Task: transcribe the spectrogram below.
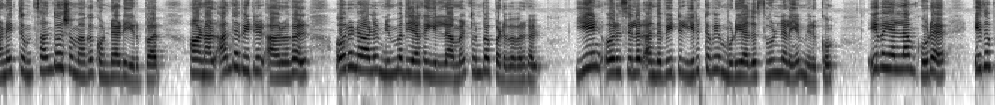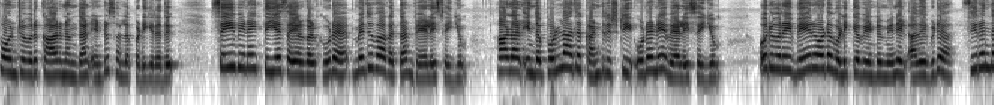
அனைத்தும் சந்தோஷமாக கொண்டாடி இருப்பார். ஆனால் அந்த வீட்டில் அவர்கள் ஒரு நாளும் நிம்மதியாக இல்லாமல் துன்பப்படுபவர்கள். ஏன் ஒரு சிலர் அந்த வீட்டில் இருக்கவே முடியாத சூழ்நிலையும் இருக்கும். இவையெல்லாம் கூட இது போன்ற ஒரு காரணம்தான் என்று சொல்லப்படுகிறது. செய்வினை தீய செயல்கள் கூட மெதுவாகத்தான் வேலை செய்யும். ஆனால் இந்த பொல்லாத கண் திருஷ்டி உடனே வேலை செய்யும். ஒருவரை வேரோட ஒழிக்க வேண்டும் எனில் அதைவிட சிறந்த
